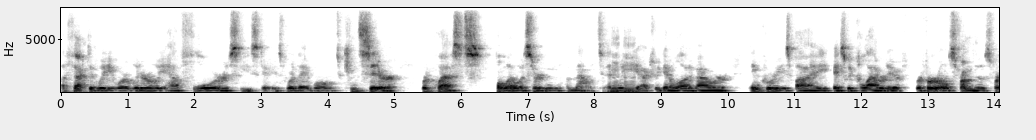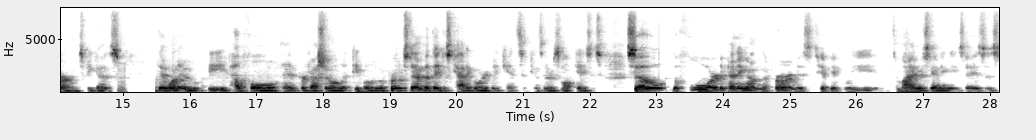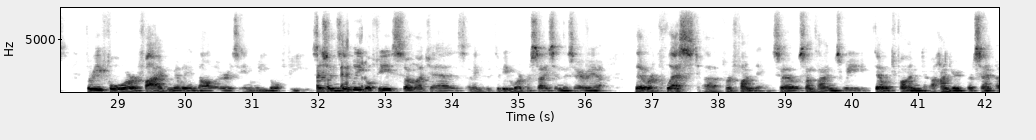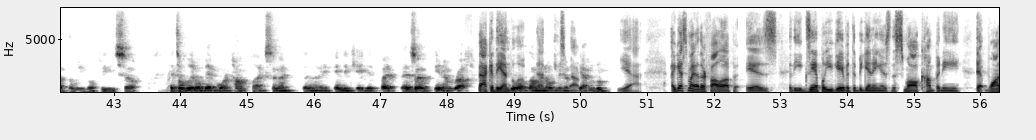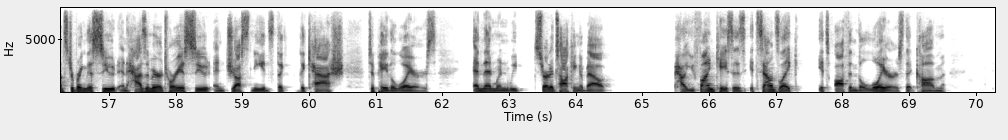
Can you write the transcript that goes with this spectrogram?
effectively or literally have floors these days where they won't consider requests below a certain amount. And mm-hmm. we actually get a lot of our inquiries by basically collaborative referrals from those firms because mm. they want to be helpful and professional with people who approach them, but they just categorically can't consider small cases. So the floor, depending on the firm, is typically, to my understanding these days, is three, four, or five million dollars in legal fees. I shouldn't say legal fees so much as, I mean, to be more precise in this area, the request uh, for funding. So sometimes we don't fund 100% of the legal fees. So right. it's a little bit more complex than I, than I indicated, but as a, you know, rough back of the envelope. That yeah. Mm-hmm. yeah. I guess my other follow up is the example you gave at the beginning is the small company that wants to bring this suit and has a meritorious suit and just needs the the cash to pay the lawyers. And then when we started talking about how you find cases, it sounds like it's often the lawyers that come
